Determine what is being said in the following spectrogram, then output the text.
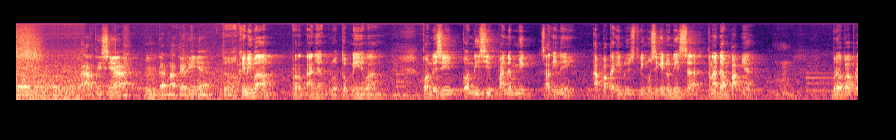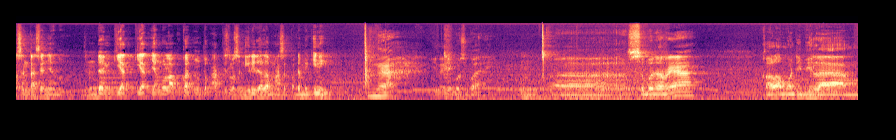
eh, artisnya Hmm. dan materinya Tuh, oke nih bang, pertanyaan penutup nih bang. Kondisi kondisi pandemik saat ini, apakah industri musik Indonesia kena dampaknya? Hmm. Berapa persentasenya bang? Dan kiat-kiat yang lo lakukan untuk artis lo sendiri dalam masa pandemik ini? Nah ini nih gue suka nih Hmm. Eh, sebenarnya kalau mau dibilang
